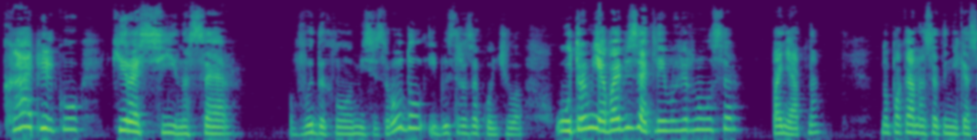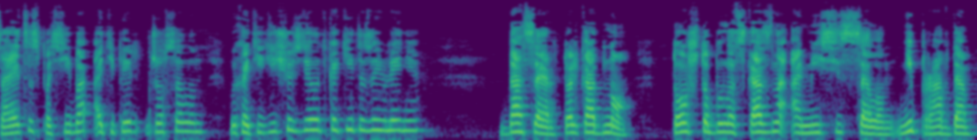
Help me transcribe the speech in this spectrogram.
Капельку керосина, сэр». Выдохнула миссис Рудл и быстро закончила. «Утром я бы обязательно его вернула, сэр». «Понятно. Но пока нас это не касается, спасибо. А теперь, Джо Селлен, вы хотите еще сделать какие-то заявления?» «Да, сэр, только одно. То, что было сказано о миссис Селлен, неправда.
